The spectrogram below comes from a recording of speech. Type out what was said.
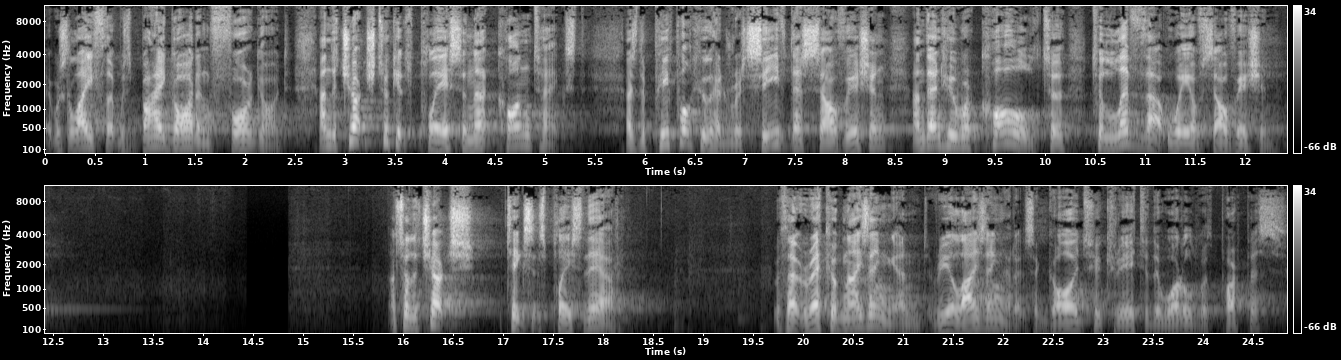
It was life that was by God and for God. And the church took its place in that context as the people who had received this salvation and then who were called to, to live that way of salvation. And so the church takes its place there without recognizing and realizing that it's a God who created the world with purpose,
